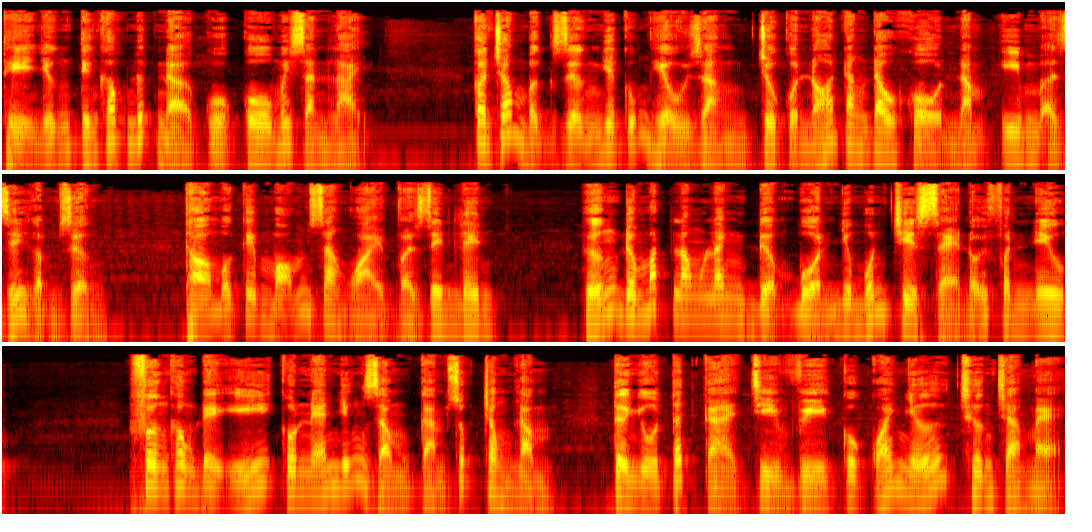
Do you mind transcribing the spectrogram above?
thì những tiếng khóc nức nở của cô mới dần lại. Con chó mực dường như cũng hiểu rằng chủ của nó đang đau khổ nằm im ở dưới gầm giường. Thỏ mỗi cái mõm ra ngoài và rên lên. Hướng đôi mắt long lanh đượm buồn như muốn chia sẻ nỗi phân yêu. Phương không để ý, cô nén những dòng cảm xúc trong lòng. Tự nhủ tất cả chỉ vì cô quá nhớ thương cha mẹ.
